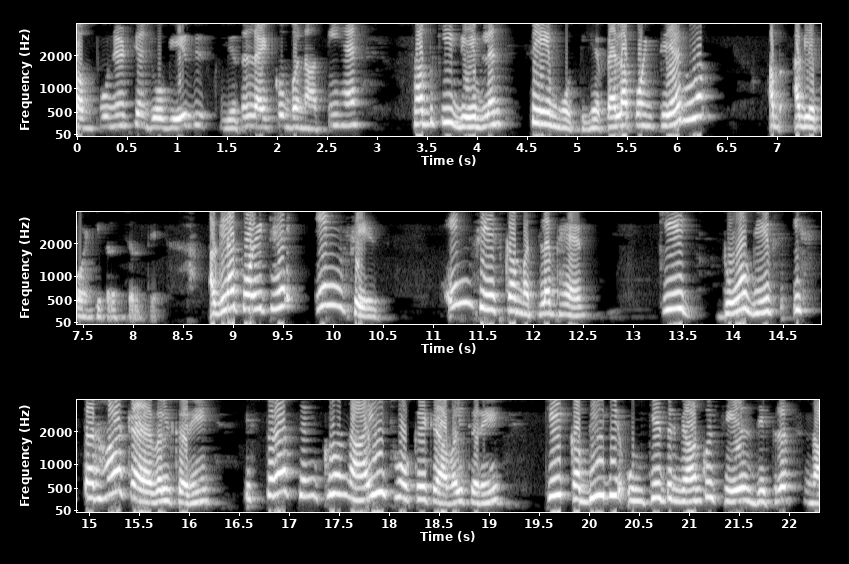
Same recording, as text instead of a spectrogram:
कंपोनेंट्स या जो वेव्स इस लेजर लाइट को बनाती हैं, सबकी वेवलेंथ सेम होती है। पहला पॉइंट क्लियर हुआ? अब अगले पॉइंट की तरफ़ चलते हैं। अगला पॉइंट है इन फ़ेज़ इन फ़ेज़ का मतलब है कि दो वेव्स इस तरह ट्रेवल करें, इस तरह सिंक्रोनाइज्ड होकर ट्रेवल करें कि कभी भी उनके दरमियान कोई फ़ेज़ डिफरेंस ना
